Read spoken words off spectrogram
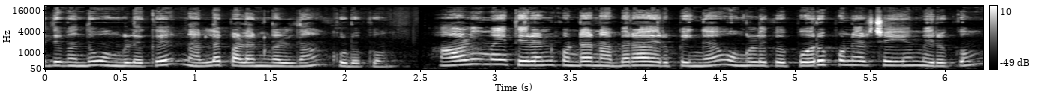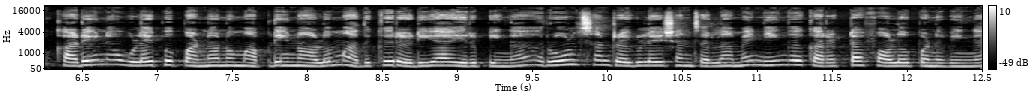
இது வந்து உங்களுக்கு நல்ல பலன்கள் தான் கொடுக்கும். ஆளுமை திறன் கொண்ட நபராக இருப்பீங்க. உங்களுக்கு பொறுப்புணர்ச்சியும் இருக்கும். கடின உழைப்பு பண்ணணும் அப்படின்னாலும் அதுக்கு ரெடியாக இருப்பீங்க. ரூல்ஸ் அண்ட் ரெகுலேஷன்ஸ் எல்லாமே நீங்கள் கரெக்டாக ஃபாலோ பண்ணுவீங்க.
